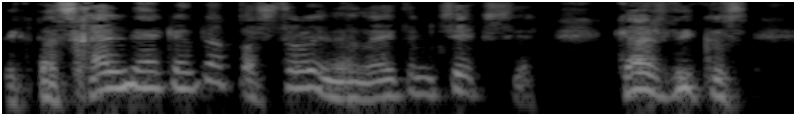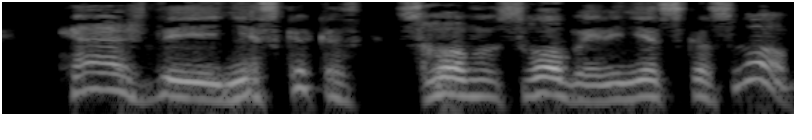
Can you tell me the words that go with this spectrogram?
Так пасхальная года построена на этом тексте. Каждый, каждый несколько слов, слов или несколько слов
